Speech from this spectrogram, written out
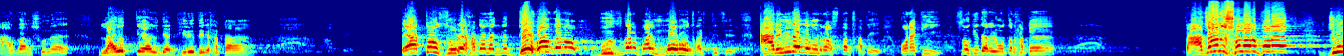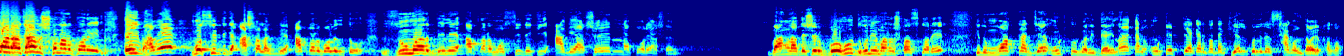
আজান শুনে লায়ত তেল দিয়ে ধীরে ধীরে হাঁটা। এত জোরে হাঁটা লাগবে, দেহ যেন বুঝবার পায় মরদ হাঁটতেছে। আর্মিরা যেমন রাস্তা হাঁটে ওরা কি চৌকিদারের মতন হাঁটে? আজান শোনার পরে, জুমার আজান শোনার পরে এইভাবে মসজিদ দিকে আসা লাগবে। আপনারা বলেন তো, জুমার দিনে আপনারা মসজিদে কি আগে আসেন না পরে আসেন? বাংলাদেশের বহু ধনী মানুষ হজ করে, কিন্তু মক্কা যে উঁট কুরবানি দেয় না, কারণ উটের টেকার কথা খেয়াল করলে ছাগল দেওয়াই ভালো।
